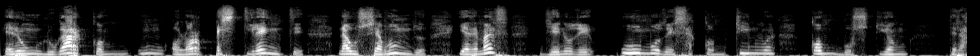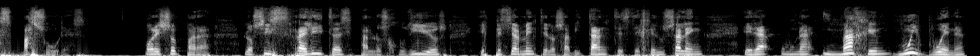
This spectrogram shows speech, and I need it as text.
Era un lugar con un olor pestilente, nauseabundo, y además lleno de humo de esa continua combustión de las basuras. Por eso para los israelitas para los judíos, y especialmente los habitantes de Jerusalén, era una imagen muy buena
